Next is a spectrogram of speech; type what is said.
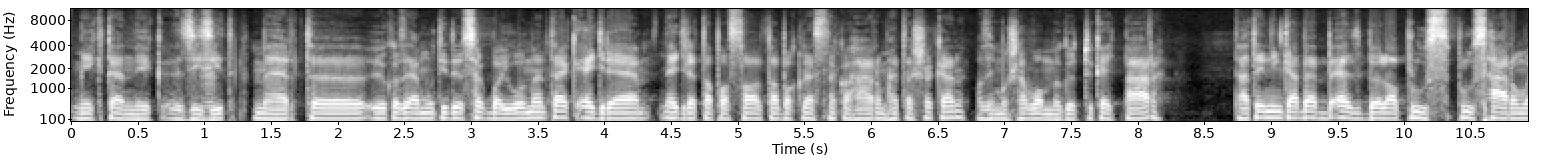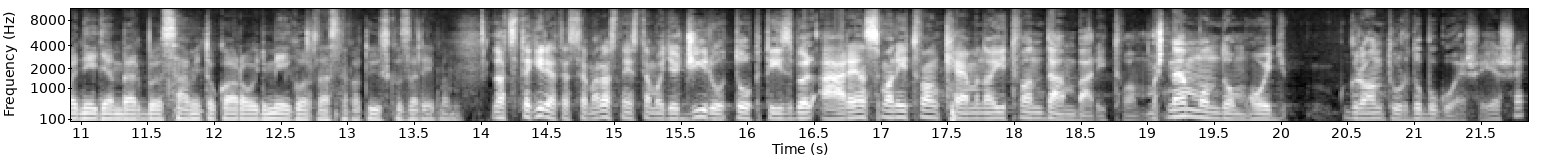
még tennék zizit, mert ők az elmúlt időszakban jól mentek, egyre, egyre tapasztaltabbak lesznek a három heteseken, azért most már van mögöttük egy pár, tehát én inkább ebből a plusz, plusz három vagy négy emberből számítok arra, hogy még ott lesznek a tűz közelében. Laci, te teszem, mert azt néztem, hogy a Giro top 10-ből Arensman itt van, Kemna itt van, Dunbar itt van. Most nem mondom, hogy Grand Tour dobogó esélyesek,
